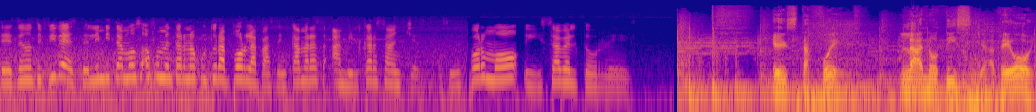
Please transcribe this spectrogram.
Desde Notifides le invitamos a fomentar una cultura por la paz en cámaras a Milcar Sánchez. Así informó Isabel Torres. Esta fue la noticia de hoy.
